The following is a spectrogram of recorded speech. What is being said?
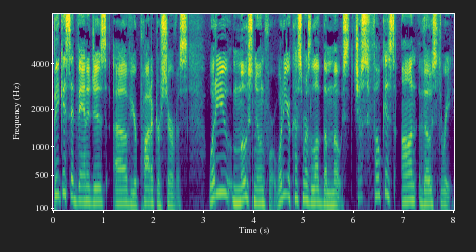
biggest advantages of your product or service. What are you most known for? What do your customers love the most? Just focus on those three.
